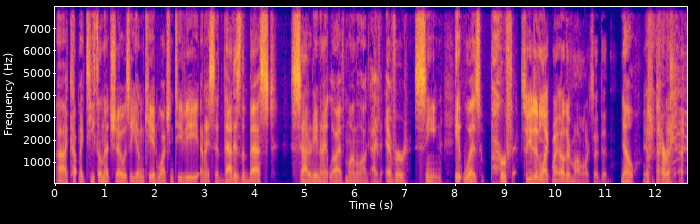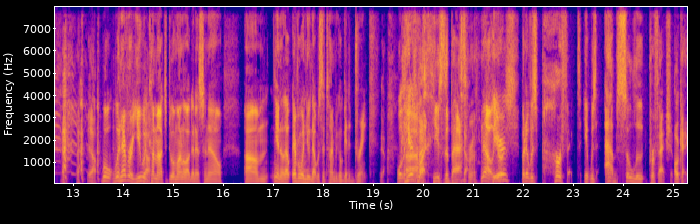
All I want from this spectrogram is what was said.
Uh, I cut my teeth on that show as a young kid watching TV, and I said that is the best Saturday Night Live monologue I've ever seen. It was perfect. So you didn't like my other monologues I did? No, those were terrible. Yeah. Well, whenever you would Yeah. come out to do a monologue on SNL, um, you know, that, everyone knew that was the time to go get a drink. Yeah. Well, here's Uh, what. use the bathroom. No, you're, Here's but it was perfect. It was absolute perfection. okay.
